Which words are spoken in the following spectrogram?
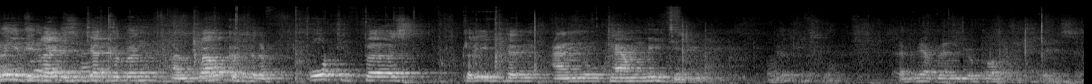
Good evening, ladies and gentlemen, and welcome to the 41st Clevedon Annual Town Meeting. Can we have any apologies, please?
